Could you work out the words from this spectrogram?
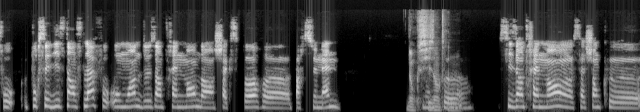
faut pour ces distances là faut au moins deux entraînements dans chaque sport euh, par semaine. Donc six entraînements. six entraînements sachant que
